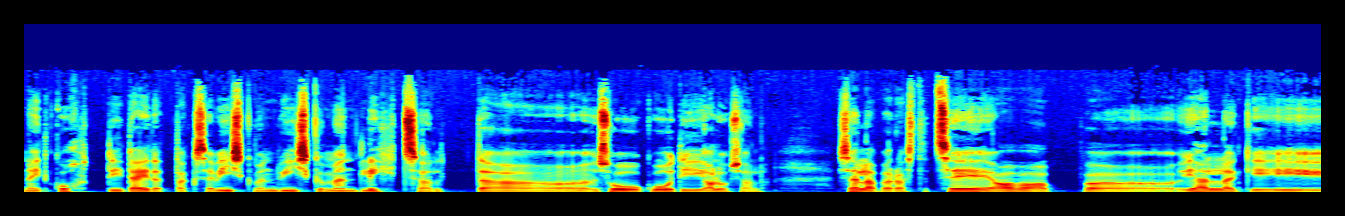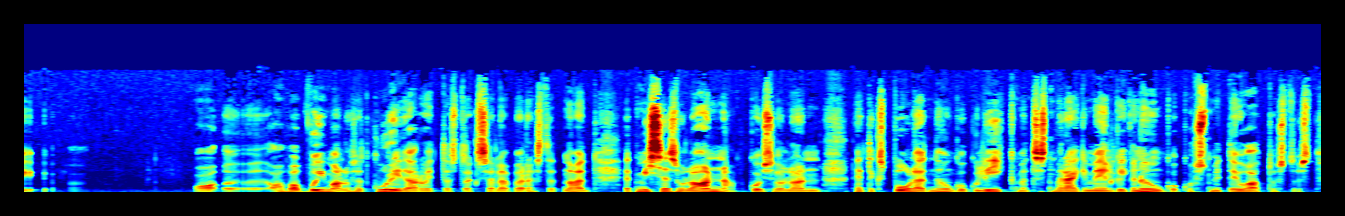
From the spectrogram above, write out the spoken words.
neid kohti täidetakse viiskümmend, viiskümmend lihtsalt äh, sookvoodi alusel. sellepärast, et see avab äh, jällegi avab võimalused kuritarvitusteks, sellepärast et noh, et et mis see sulle annab, kui sul on näiteks pooled nõukogu liikmed, sest me räägime eelkõige nõukogust, mitte juhatustest.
